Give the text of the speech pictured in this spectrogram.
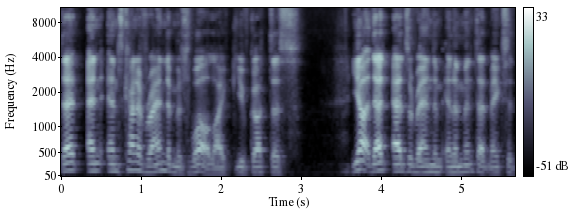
That and and it's kind of random as well. Like you've got this, yeah, that adds a random element that makes it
